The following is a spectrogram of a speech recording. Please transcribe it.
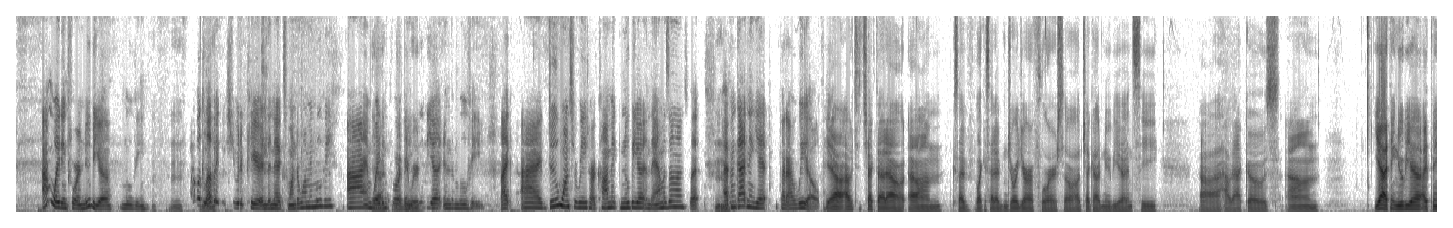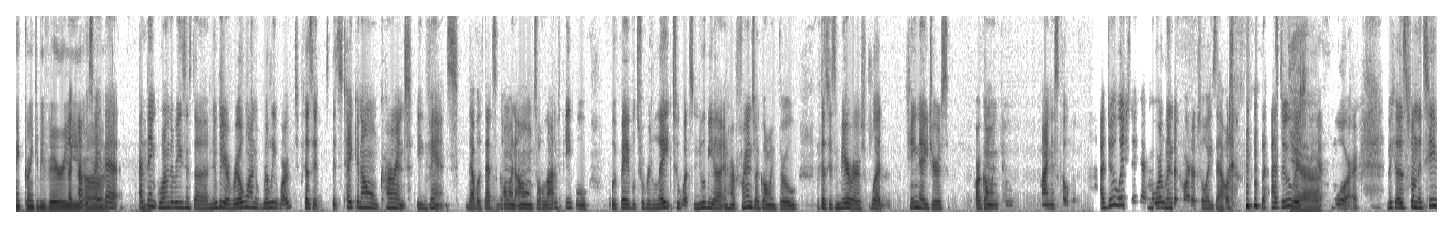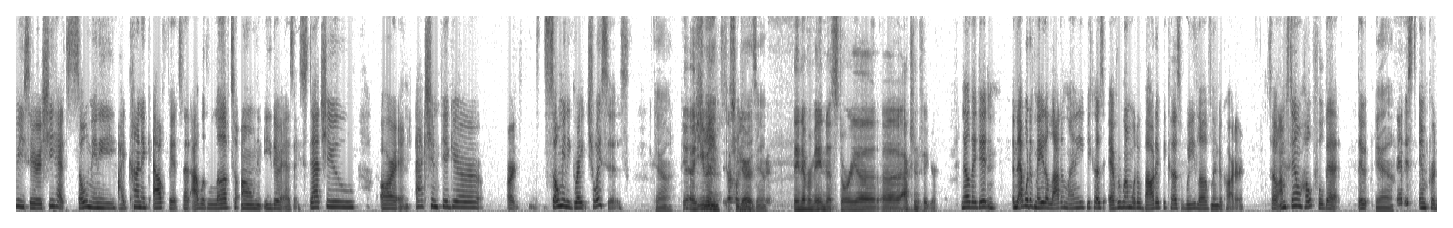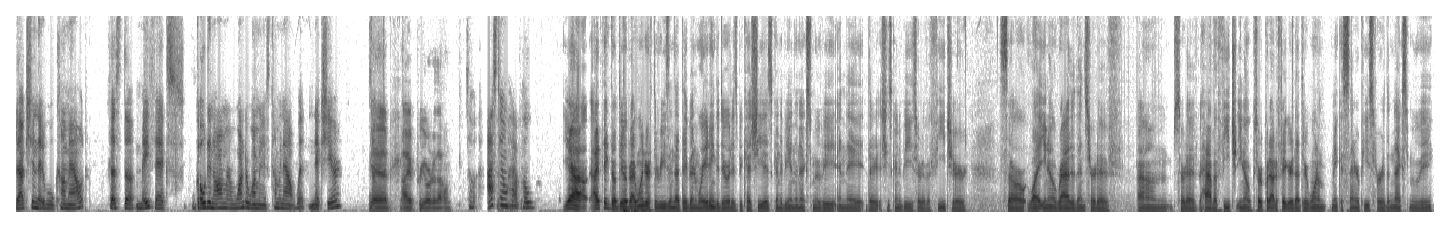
I'm waiting for a Nubia movie. Mm-hmm. I would yeah. love it if she would appear in the next Wonder Woman movie. I'm yeah, waiting for a weird. Nubia in the movie. Like I do want to read her comic Nubia in the Amazons, but mm-hmm. haven't gotten it yet. But I will. Yeah, I would check that out. Um, because I've, like I said, I've enjoyed Yara Flor, so I'll check out Nubia and see uh, how that goes. Um, yeah, I think Nubia. I think going to be very. Like, I would um, say that I mm-hmm. think one of the reasons the Nubia real one really worked because it it's taken on current events that was that's going on. So a lot of people would be able to relate to what's Nubia and her friends are going through because it mirrors what teenagers are going through minus COVID. I do wish they had more Lynda Carter toys out. I do yeah. wish they had more because from the TV series, she had so many iconic outfits that I would love to own in either as a statue or an action figure or so many great choices. Yeah. Yeah, even she, she does, yeah. They never made an Asteria uh, action figure. No, they didn't and that would have made a lot of money because everyone would have bought it because we love Lynda Carter. So I'm still hopeful that they yeah that is in production that will come out because the Mafex Golden Armor Wonder Woman is coming out what next year. So, yeah, I pre-order that one. So I still have hope. Yeah, I think they'll do it, but I wonder if the reason that they've been waiting to do it is because she is going to be in the next movie, and they, they she's going to be sort of a feature. So, like, you know, rather than sort of um, sort of have a feature, you know, sort of put out a figure that they want to make a centerpiece for the next movie.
